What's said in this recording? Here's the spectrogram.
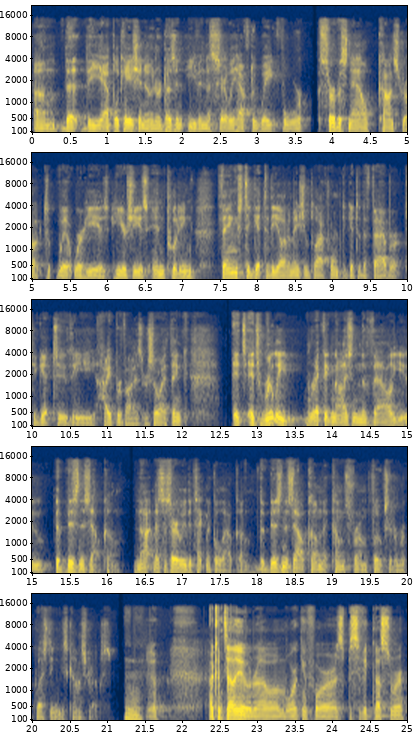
Um, the the application owner doesn't even necessarily have to wait for ServiceNow construct where, where he is he or she is inputting things to get to the automation platform, to get to the fabric, to get to the hypervisor. So I think it's it's really recognizing the value, the business outcome, not necessarily the technical outcome, the business outcome that comes from folks that are requesting these constructs. Yeah, I can tell you now I'm working for a specific customer,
